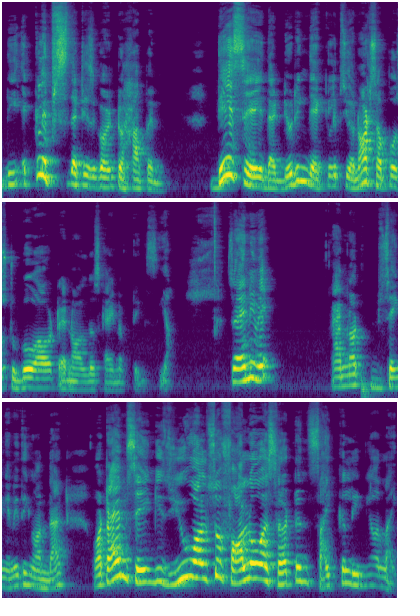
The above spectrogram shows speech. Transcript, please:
the eclipse that is going to happen. They say that during the eclipse you're not supposed to go out and all those kind of things. Yeah. So, anyway, I'm not saying anything on that. What I am saying is you also follow a certain cycle in your life.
